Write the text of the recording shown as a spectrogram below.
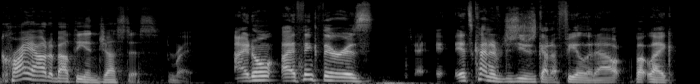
cry out about the injustice. Right. I don't I think there is it's kind of just you just got to feel it out, but like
